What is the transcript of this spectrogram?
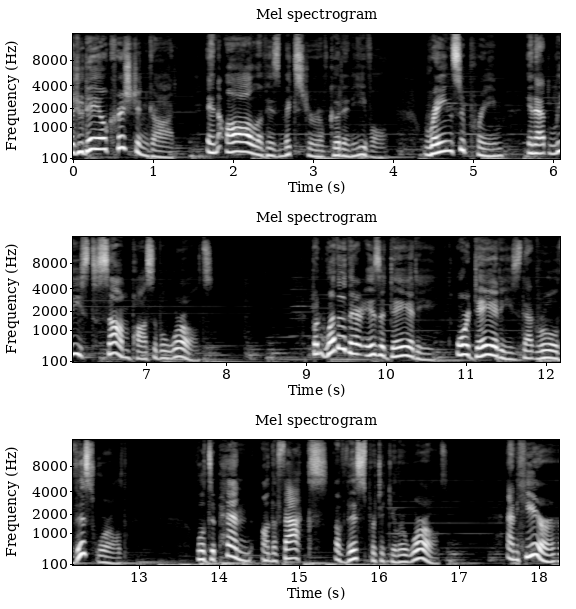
The Judeo Christian God, in all of his mixture of good and evil, reigns supreme in at least some possible worlds. But whether there is a deity or deities that rule this world will depend on the facts of this particular world. And here,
